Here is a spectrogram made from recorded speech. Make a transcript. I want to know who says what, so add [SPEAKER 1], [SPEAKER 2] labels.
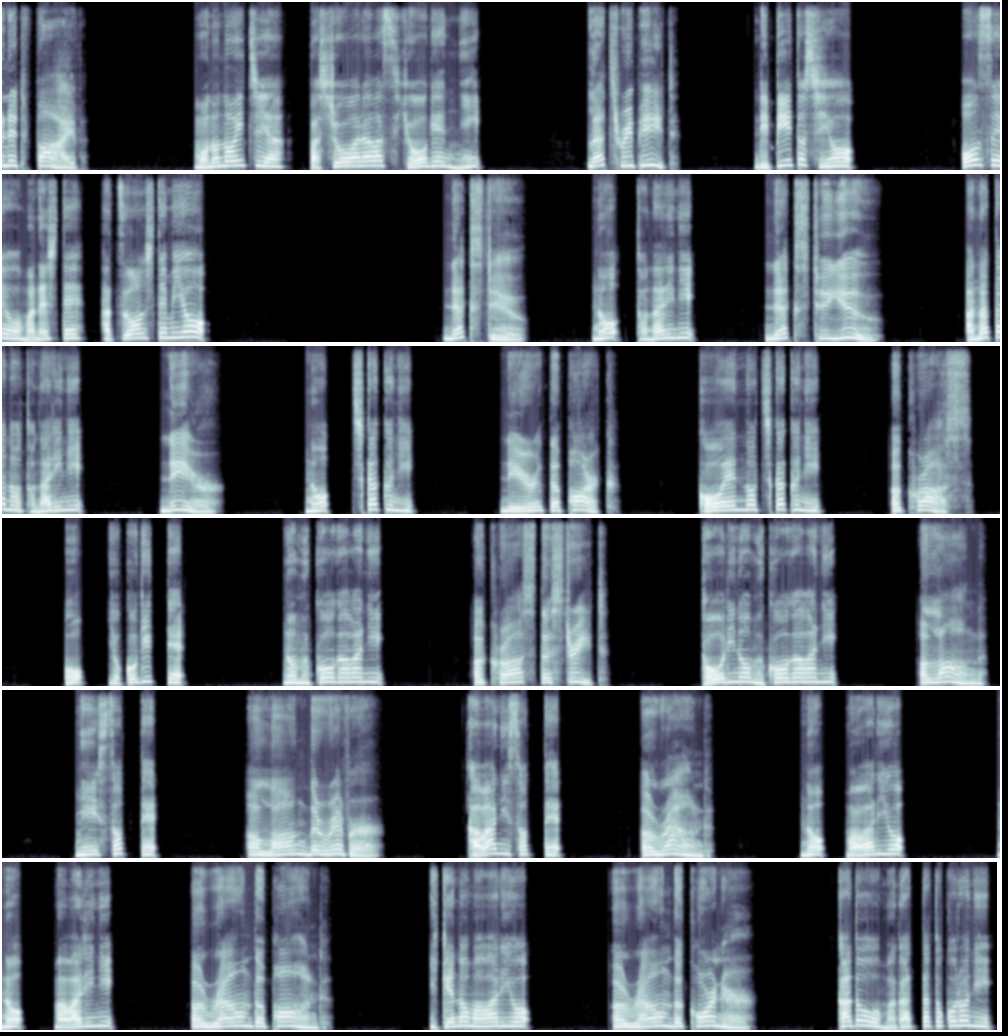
[SPEAKER 1] Unit 5.
[SPEAKER 2] 物の位置や場所を表す表現に
[SPEAKER 1] Let's repeat.
[SPEAKER 2] リピートしよう。音声を真似して発音してみよ
[SPEAKER 1] Next to.
[SPEAKER 2] う。の隣に、
[SPEAKER 1] Next to you.
[SPEAKER 2] あなたの隣に、
[SPEAKER 1] Near.
[SPEAKER 2] の近くに、
[SPEAKER 1] Near the park.
[SPEAKER 2] 公園の近くに、
[SPEAKER 1] Across.
[SPEAKER 2] を横切って、の向こう側に、
[SPEAKER 1] Across the street.
[SPEAKER 2] 通りの向こう側に、
[SPEAKER 1] Along.
[SPEAKER 2] に沿って、
[SPEAKER 1] Along the river.
[SPEAKER 2] 川に沿って、
[SPEAKER 1] Around.
[SPEAKER 2] の周りを、の周りに、
[SPEAKER 1] Around the pond.
[SPEAKER 2] 池の周りを、
[SPEAKER 1] Around the corner.
[SPEAKER 2] 角を曲がったところに、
